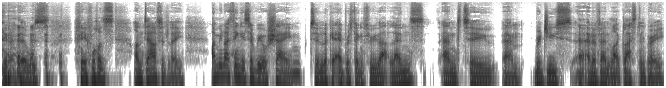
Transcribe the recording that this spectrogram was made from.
You know, there was, it was undoubtedly. I mean, I think it's a real shame to look at everything through that lens and to um, reduce an event like Glastonbury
